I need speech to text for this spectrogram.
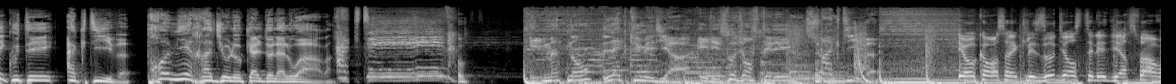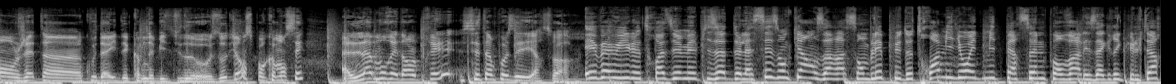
Vous écoutez Active, première radio locale de la Loire. Active. Et maintenant, l'actu média et les audiences télé sur Active. Et on commence avec les audiences télé d'hier soir. On jette un coup d'œil comme d'habitude aux audiences. Pour commencer, L'amour est dans le pré s'est imposé hier soir. Et ben oui, le troisième épisode de la saison 15 a rassemblé plus de 3 millions et demi de personnes pour voir les agriculteurs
